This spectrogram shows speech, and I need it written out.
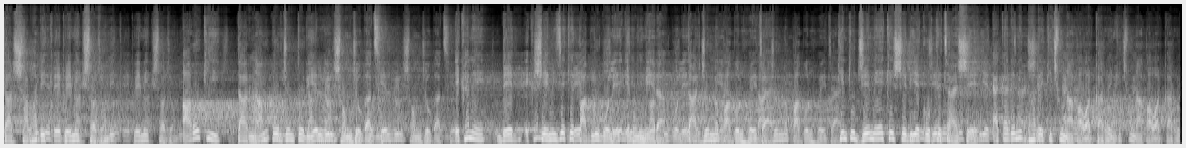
তার স্বাভাবিক প্রেমিক স্বজন। প্রেমিক স্বজন। আরও কি তার নাম পর্যন্ত রিয়েল রিল সংযোগ আছে। রিয়েল রিল সংযোগ আছে। এখানে দেব সে নিজেকে পাগলু বলে এবং মেয়েরা তার জন্য পাগল হয়ে যায়। জন্য পাগল হয়ে যায়। কিন্তু যে মেয়েকে সে বিয়ে করতে চায় সে একাডেমিক ভাবে কিছু না পাওয়ার কারণে কিছু না পাওয়ার কারণে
